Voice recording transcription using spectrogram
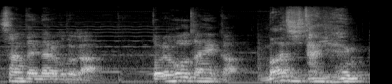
サンタになることがどれほど大変か。マジ大変。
